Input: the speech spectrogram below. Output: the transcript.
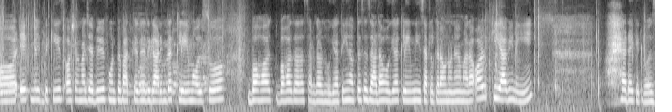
और एक मिल्क बिकीज़ और शर्मा जी अभी भी फ़ोन पे बात कर रहे हैं रिगार्डिंग द क्लेम ऑल्सो बहुत बहुत ज़्यादा सर दर्द हो गया। तीन हफ़्ते से ज़्यादा हो गया क्लेम नहीं सेटल करा उन्होंने हमारा और किया भी नहीं। हेड एक इट वॉज़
